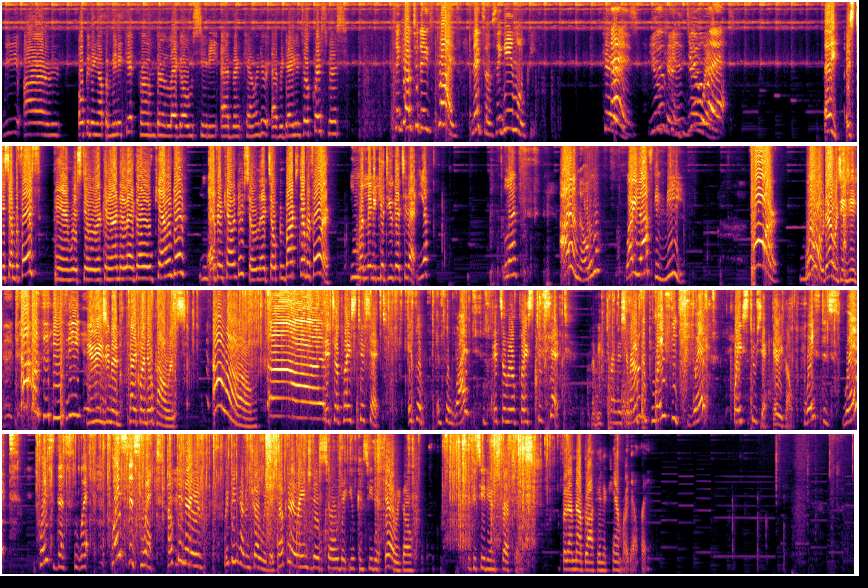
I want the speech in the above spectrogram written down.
We are opening up a mini kit from the Lego City Advent Calendar every day until Christmas. Check out today's prize next on Sagan and Loki. Kids, you can do it. Hey, it's December 4th, and we're still working on the Lego calendar, Advent calendar, so let's open box number 4. What mini kit do you get today? Yep. Let's. I don't know. Why are you asking me? Four. Whoa, that was easy. That was easy. You're using the Taekwondo powers. Oh, Uh, it's a place to sit. it's a. It's a what? It's a little place to sit. Let me turn this around. It's a place to sweat. Place to sit. There you go. Place to sweat. Place to sweat. Place to sweat. How can I? We've been having trouble with this. How can I arrange this so that you can see the? There we go. You can see the instructions, but I'm not blocking the camera that way.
